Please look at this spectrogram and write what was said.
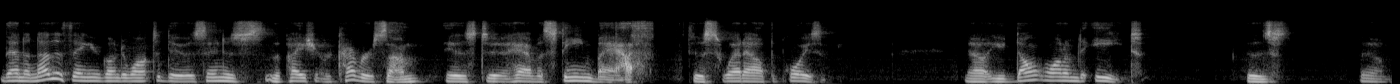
then another thing you're going to want to do as soon as the patient recovers some is to have a steam bath to sweat out the poison. Now, you don't want them to eat because um,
